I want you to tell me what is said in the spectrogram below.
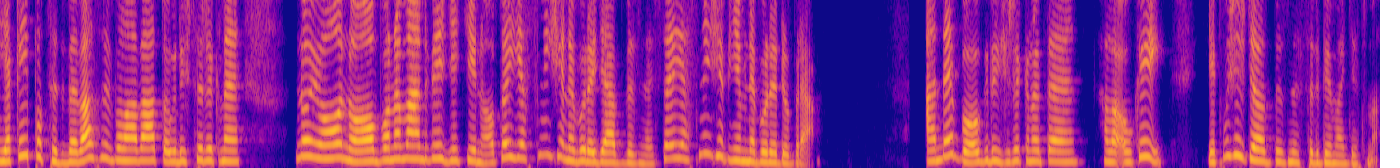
Jaký pocit ve vás vyvolává to, když se řekne, no jo, no, ona má dvě děti, no, to je jasný, že nebude dělat biznes, to je jasný, že v něm nebude dobrá. A nebo když řeknete, hele, OK, jak můžeš dělat biznes se dvěma dětma?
